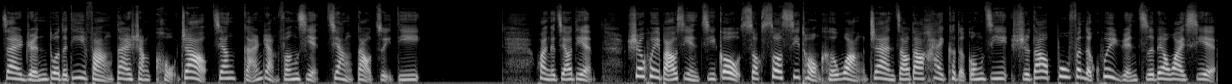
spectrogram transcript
在人多的地方戴上口罩，将感染风险降到最低。换个焦点，社会保险机构 SOSO 系统和网站遭到骇客的攻击，使到部分的会员资料外泄。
